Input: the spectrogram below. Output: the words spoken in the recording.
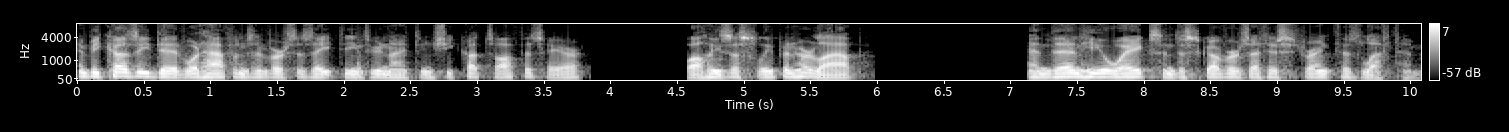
And because he did, what happens in verses 18 through 19? She cuts off his hair while he's asleep in her lap. And then he awakes and discovers that his strength has left him.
